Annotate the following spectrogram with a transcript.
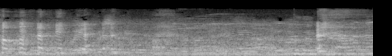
oh my god.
